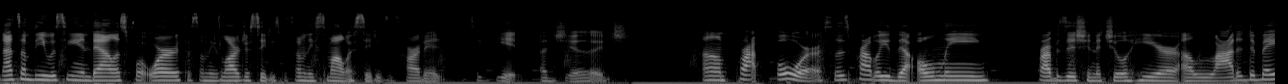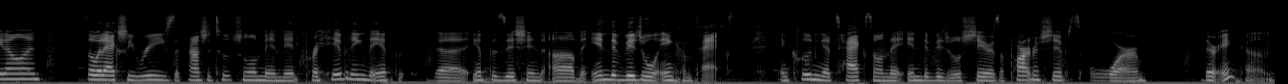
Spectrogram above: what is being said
Not something you would see in Dallas, Fort Worth, or some of these larger cities, but some of these smaller cities, it's hard to, to get a judge. Um, Prop four. So this is probably the only proposition that you'll hear a lot of debate on. So it actually reads the constitutional amendment prohibiting the imp- the imposition of an individual income tax including a tax on the individual shares of partnerships or their income.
